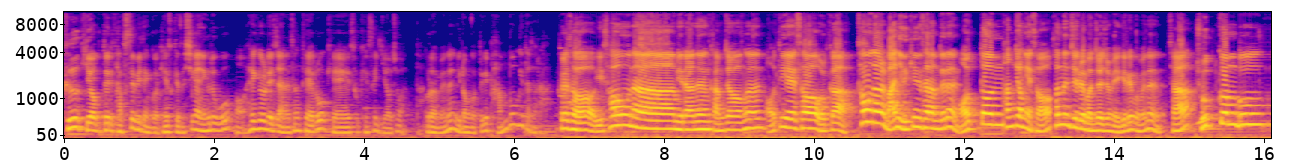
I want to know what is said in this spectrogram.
그 기억들이 답습이 된 거예요. 계속해서 시간이 흐르고 어, 해결되지 않은 상태로 계속해서 이어져 왔다. 그러면은 이런 것들이 반복이 되더라. 그래서 이 서운함이라는 감 정은 어디에서 올까? 서운함을 많이 느끼는 사람들은 어떤 환경에서 컸는지를 먼저 좀 얘기를 해보면은 자 조건부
